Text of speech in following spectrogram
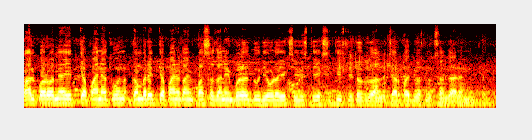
काल परवा मी इतक्या पाण्यातून कंबर इतक्या पाण्यात आम्ही पाच सहा जणांनी बळद दूध एवढं एकशे वीस ते एकशे तीस लिटर दूध आणलं. चार पाच दिवस नुकसान झाल्यानंतर.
